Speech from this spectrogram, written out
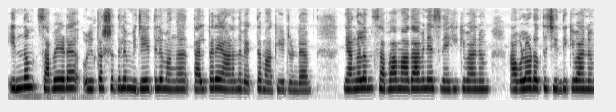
ഇന്നും സഭയുടെ ഉത്കർഷത്തിലും വിജയത്തിലും അങ്ങ് തൽപരയാണെന്ന് വ്യക്തമാക്കിയിട്ടുണ്ട്. ഞങ്ങളും സഭാമാതാവിനെ സ്നേഹിക്കുവാനും അവളോടൊത്ത് ചിന്തിക്കുവാനും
